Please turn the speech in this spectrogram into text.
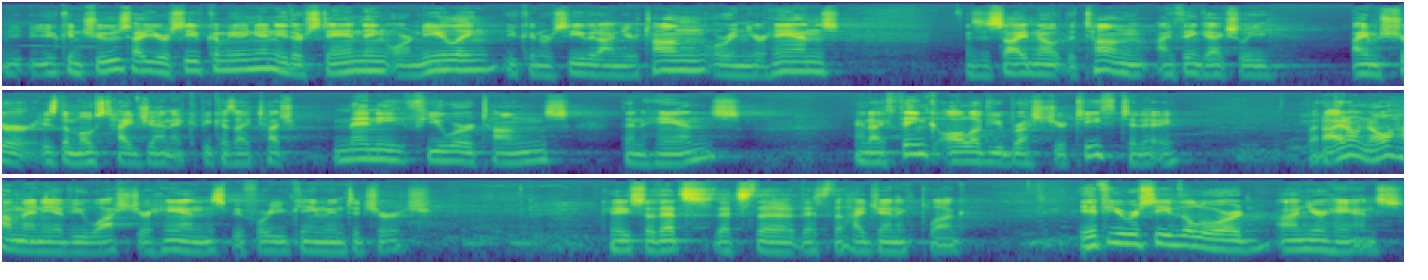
you can choose how you receive communion, either standing or kneeling. You can receive it on your tongue or in your hands. As a side note, the tongue, I think actually I am sure is the most hygienic because I touch many fewer tongues than hands. And I think all of you brushed your teeth today, but I don't know how many of you washed your hands before you came into church. Okay, so that's, that's, the, that's the hygienic plug. If you receive the Lord on your hands,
